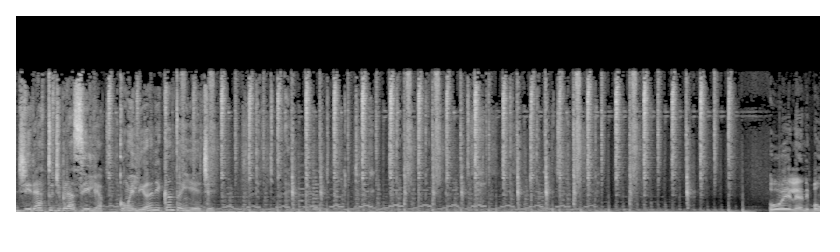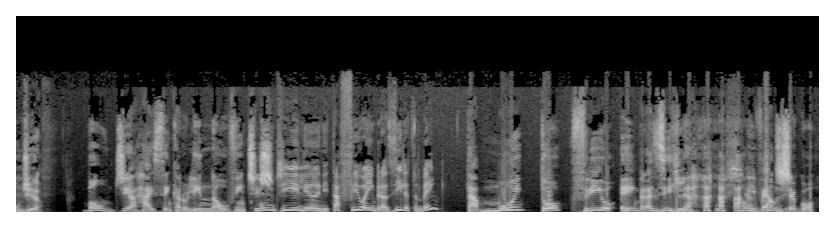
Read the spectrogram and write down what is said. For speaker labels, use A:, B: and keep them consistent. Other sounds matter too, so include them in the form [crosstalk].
A: Direto de Brasília, com Eliane Cantanhede.
B: Oi, Eliane, bom dia.
C: Bom dia, Raíssen Carolina, ouvintes.
D: Bom dia, Eliane. Tá frio aí em Brasília também?
C: Tá muito frio em Brasília. [laughs] o inverno vida. chegou.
